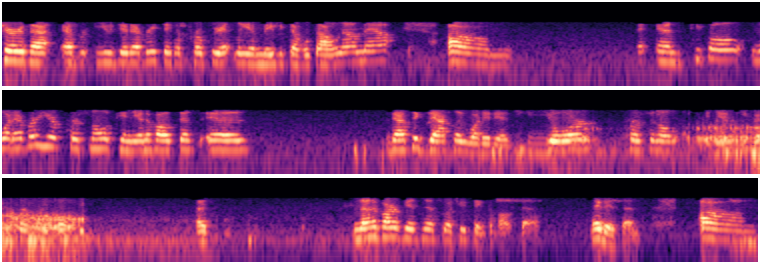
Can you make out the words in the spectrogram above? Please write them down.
sure that every, you did everything appropriately and maybe double down on that. Um, and people, whatever your personal opinion about this is, that's exactly what it is. Your personal opinion, keep it personal. None of our business what you think about this. It isn't. Um,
